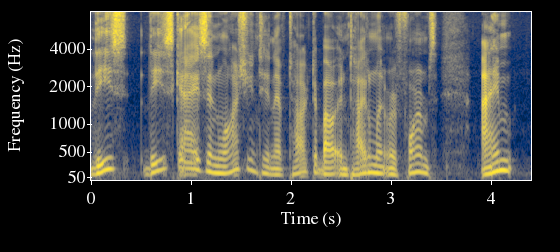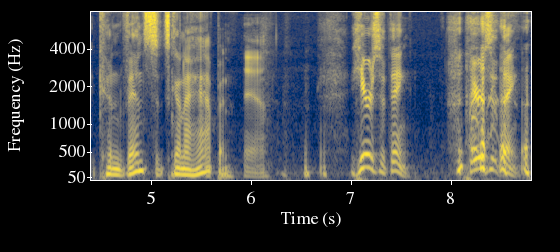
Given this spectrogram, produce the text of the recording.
these these guys in Washington have talked about entitlement reforms. I'm convinced it's going to happen. Yeah. Here's the thing. Here's the thing.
